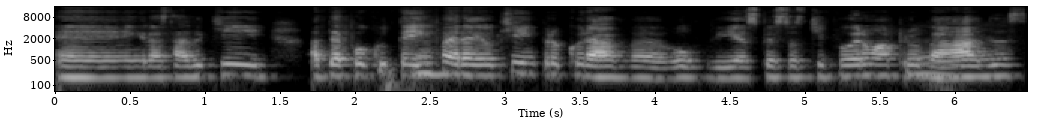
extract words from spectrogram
É engraçado que até pouco tempo uhum. era eu quem procurava ouvir as pessoas que foram aprovadas, uhum.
